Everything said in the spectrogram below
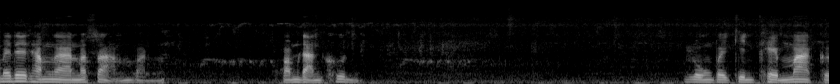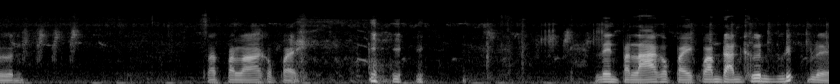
ไม่ได้ทำงานมาสามวัน ความดันขึ้นลุงไปกินเค็มมากเกินซัดปลาเข้าไป เล่นปลาเข้าไป ความดันขึ้นลิบเลย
